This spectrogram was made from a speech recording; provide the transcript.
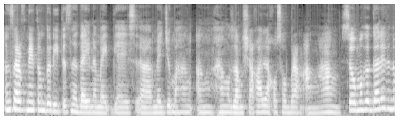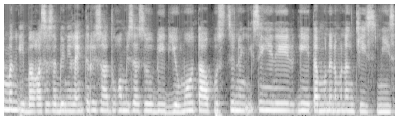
ang sarap na itong Doritos na Dynamite guys. Ah, medyo mahang-anghang lang siya. Akala ko sobrang anghang. So magagalit na naman iba kasi sabi nila, interesado kami sa zoo video mo. Tapos sining- siningita mo na naman ng chismis.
